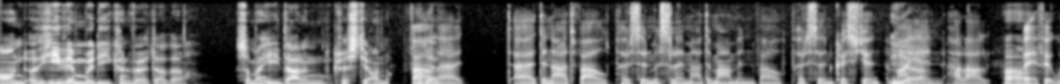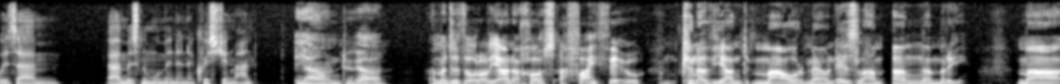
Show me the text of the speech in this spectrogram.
ond oedd hi ddim wedi converto, ddo. So mae hi dal yn Christian. Fel uh, uh, dy fel person Muslim a dy mam yn fel person Christian. Mae yeah. halal, ah. but if it was um, a Muslim woman and a Christian man. Iawn, dwi'n gael. A mae'n diddorol iawn achos y ffaith yw cynyddiant mawr mewn Islam yng Nghymru. Mae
